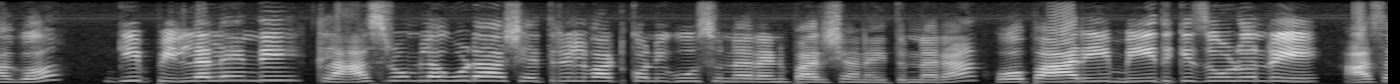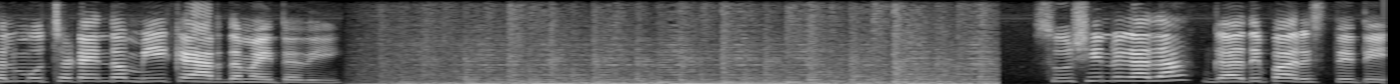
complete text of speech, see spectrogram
ఆగో గీ పిల్లలేంది? క్లాస్ రూమ్లో కూడా ఛత్రిలు పట్టుకొని కూసున్నారని పరిశాన్ అవుతున్నారా ఓ పారి మీదికి చూడుండ్రి అసలు ముచ్చటైందో మీకే అర్థమైతది. చూసిండ్రు కదా గది పరిస్థితి.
